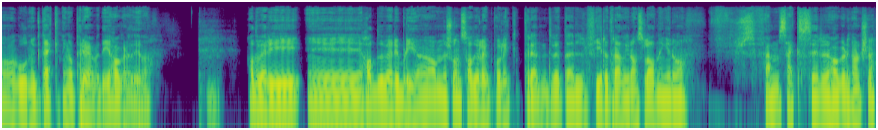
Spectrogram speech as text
og god nok dekning, og prøve de hagla di, da. Mm. Hadde, vært, eh, hadde det vært blyammunisjon, så hadde du ligget på like 30-34 grams ladninger og fem-sekser hagl, kanskje.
